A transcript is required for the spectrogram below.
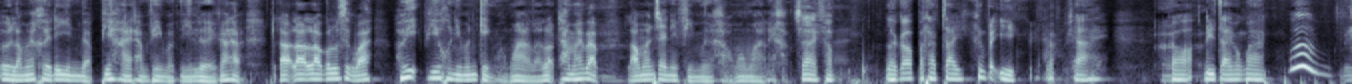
เออเราไม่เคยได้ยินแบบพี่ไฮายทำเพลงแบบนี้เลยก็แบบแล้วแล้วเราก็รู้สึกว่าเฮ้ยพี่คนนี้มันเก่งมากๆ แล้วเราทำให้แบบเรามั่นใจในฝีมือเขามากๆเลยครับ ใช่ครับ แล้วก็ประทับใจขึ้นไปอีกแบบใช่ ก็ดีใจมากนี่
